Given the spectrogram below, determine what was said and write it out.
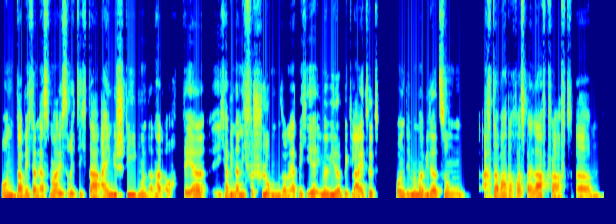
und da bin ich dann erstmal so richtig da eingestiegen und dann hat auch der, ich habe ihn dann nicht verschlungen, sondern er hat mich eher immer wieder begleitet und immer mal wieder zum, ach, da war doch was bei Lovecraft ähm,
